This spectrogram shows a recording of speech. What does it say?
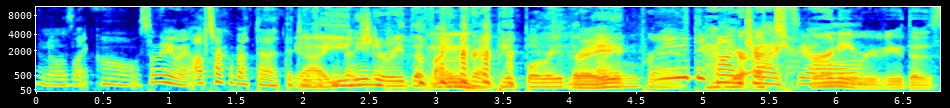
And I was like, "Oh." So anyway, I'll talk about that at the Yeah, Diva you need to read the fine print, people. Read the Right? fine print. Read the Have contracts, your attorney y'all. review those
